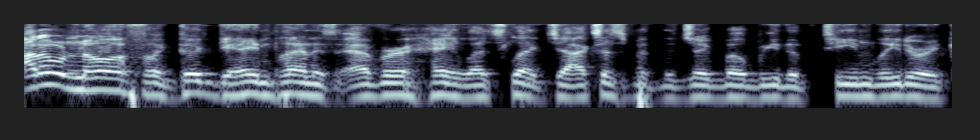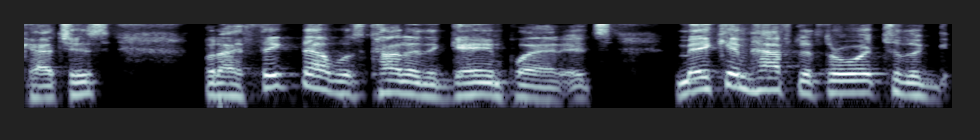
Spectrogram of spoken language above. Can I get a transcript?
I don't know if a good game plan is ever, hey, let's let Jaxon Smith-Njigba be the team leader in catches. But I think that was kind of the game plan. It's make him have to throw it to the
